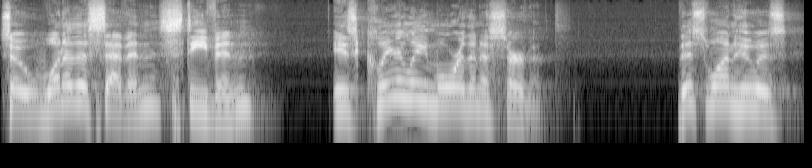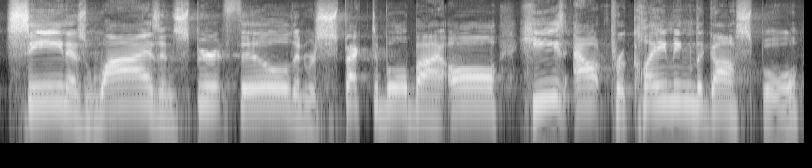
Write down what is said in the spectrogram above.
So, one of the seven, Stephen, is clearly more than a servant. This one who is seen as wise and spirit filled and respectable by all, he's out proclaiming the gospel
